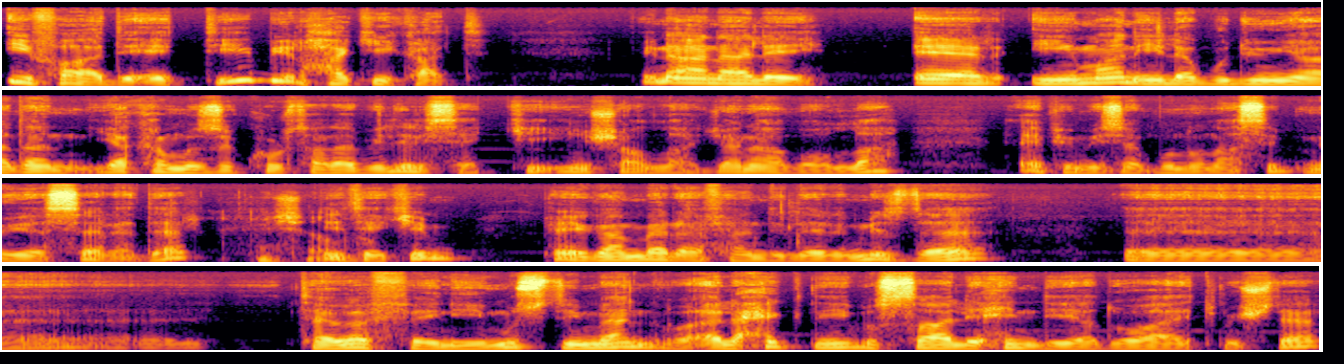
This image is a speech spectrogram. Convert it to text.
ifade ettiği bir hakikat. Binaenaleyh eğer iman ile bu dünyadan yakamızı kurtarabilirsek ki inşallah Cenab-ı Allah hepimize bunu nasip müyesser eder. İnşallah. Nitekim Peygamber Efendilerimiz de e, teveffeni muslimen ve elhikni bis salihin diye dua etmişler.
